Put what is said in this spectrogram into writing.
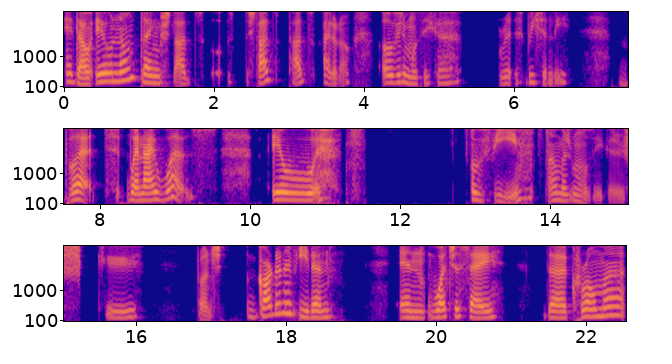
Então, eu não tenho estado. Estado? Estado? I don't know. A ouvir música recently. But when I was, eu ouvi algumas músicas que Pronto. Garden of Eden and What You Say da Chroma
